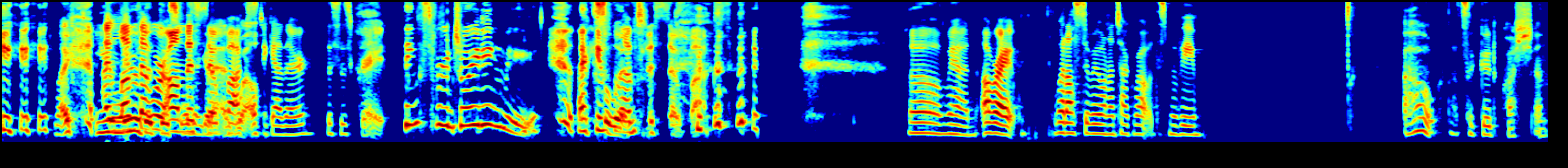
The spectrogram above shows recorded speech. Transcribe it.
Like I love knew that we're this on this soapbox well. together. This is great. Thanks for joining me. I love this soapbox. oh man. All right. What else do we want to talk about with this movie? Oh, that's a good question.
